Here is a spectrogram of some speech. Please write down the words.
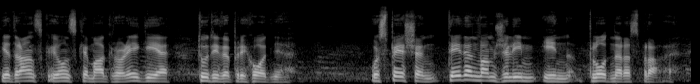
Jadransko-Jonske makroregije tudi v prihodnje. Uspešen teden vam želim in plodne razprave.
